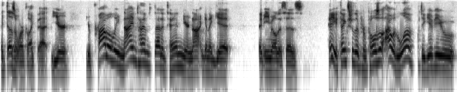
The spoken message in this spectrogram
it doesn't work like that. You're you're probably nine times out of ten, you're not going to get an email that says, hey, thanks for the proposal. I would love to give you,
